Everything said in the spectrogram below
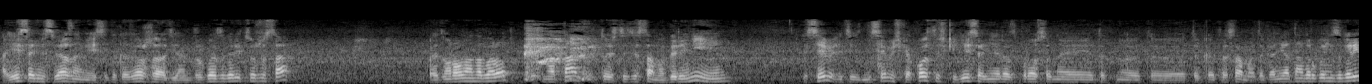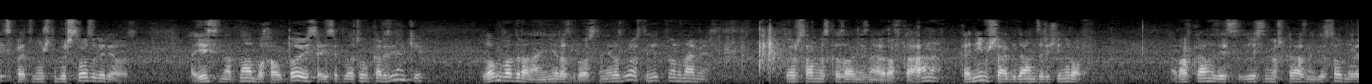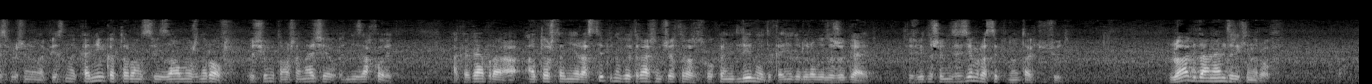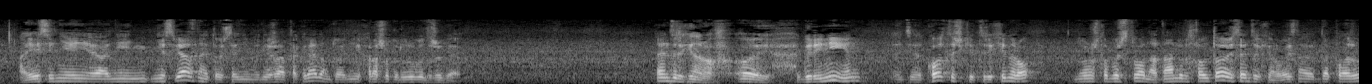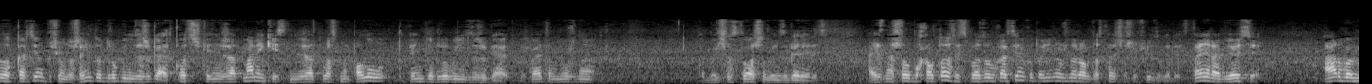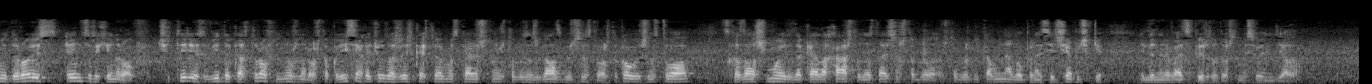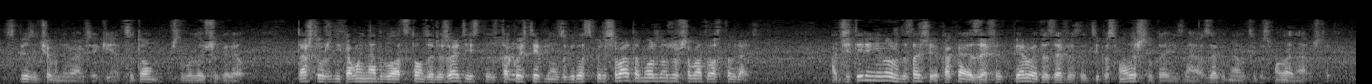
А если они связаны вместе, так зажжется один, а другой загорится уже сам. Поэтому ровно наоборот. Натан, то есть эти самые горенин, семя, эти не семечки, а косточки, если они разбросаны, так, ну, это, так это самое, так они одна другой не загорится, поэтому нужно, чтобы большинство загорелось. А если натнан бахал, то есть, а если положил в корзинки, лом вадран, они не разбросаны, они разбросаны, нет морнами. То же самое сказал, не знаю, Равкагана. Каним шагдан зерхинров. Равкан здесь есть немножко разный герсот, но давайте почему написано. Каним, который он связал, нужно ров. Почему? Потому что иначе не заходит. А какая про... А то, что они рассыпаны, говорит, Раш, ничего страшного. Сколько они длинные, так они друг друга зажигают. То есть видно, что не совсем рассыпаны, но так чуть-чуть. Луагдан энтрихинров. А если не, они не связаны, то есть они лежат так рядом, то они хорошо друг друга зажигают. Энтрихинров. Ой, гринин, эти косточки, трихинров. Нужно, чтобы большинство на Натан то и Энтрихинров. Если положил их в картину, почему? Потому что они друг друга не зажигают. Косточки они лежат маленькие, если они лежат просто на полу, так они друг друга не зажигают. И поэтому нужно большинство, чтобы они загорелись. А если нашел бахалтос, если положил картинку, то не нужно ров, достаточно, чтобы чуть загорелись. Стань рабьоси. Арба Мидуройс Энцерхинров. Четыре вида костров не нужно ров. Что такое? Если я хочу зажечь костер, мы сказали, что нужно, чтобы зажигалось большинство. Что такое большинство? Сказал Шмой, это такая лоха, что достаточно, чтобы, чтобы никому не надо было приносить щепочки или наливать спирту, то, что мы сегодня делаем. Спирт, зачем мы наливаем всякие? Цитон, чтобы лучше горел. Так что уже никому не надо было ацетон заряжать, если в такой степени он загорелся перед шаббатом, можно уже в шаббат его оставлять. А четыре не нужно достаточно. Какая зефит? Первая это зефит, это типа смолы что-то, я не знаю. Зефит, наверное, типа смолы, наверное, что-то.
